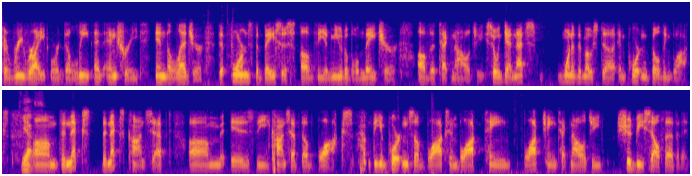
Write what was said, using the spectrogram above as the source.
to rewrite or delete an entry in the ledger that forms the basis of the immutable nature of the technology. So again, that's one of the most uh, important building blocks. Yes. Um, the next the next concept um, is the concept of blocks. The importance of blocks in blockchain blockchain technology should be self-evident.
